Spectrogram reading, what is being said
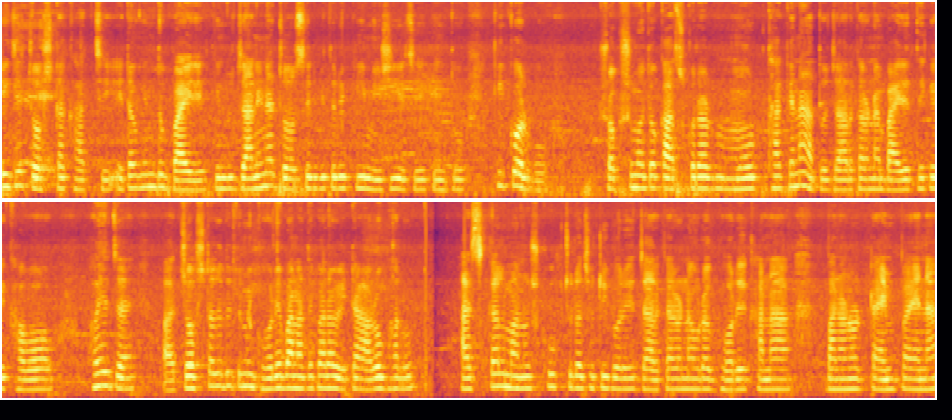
এই যে চসটা খাচ্ছি, এটাও কিন্তু বাইরের কিন্তু জানি না চসের ভিতরে কি মিশিয়েছে, কিন্তু কি করব? সবসময় তো কাজ করার মোড থাকে না। তো যার কারণে বাইরে থেকে খাওয়া হয়ে যায়। আর চসটা যদি তুমি ঘরে বানাতে পারো, এটা আরও ভালো। আজকাল মানুষ খুব ছোটাছুটি করে, যার কারণে ওরা ঘরে খানা বানানোর টাইম পায় না।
